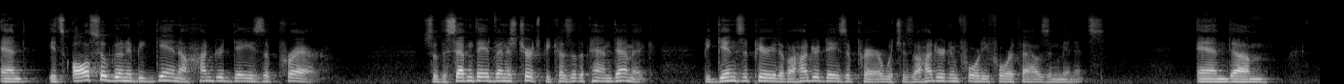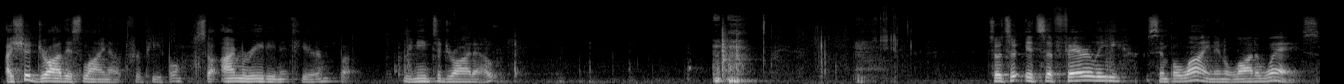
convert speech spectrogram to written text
And it's also going to begin 100 days of prayer. So the Seventh day Adventist Church, because of the pandemic, begins a period of 100 days of prayer, which is 144,000 minutes. And um, I should draw this line out for people. So I'm reading it here, but we need to draw it out. so it's a, it's a fairly simple line in a lot of ways.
